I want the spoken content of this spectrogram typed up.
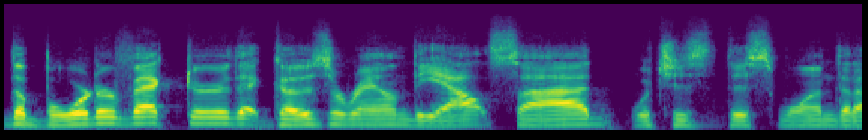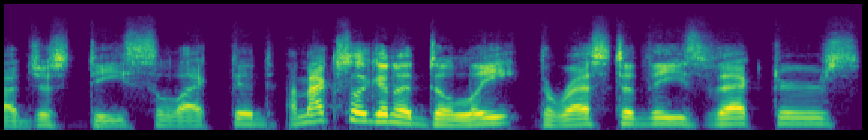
the border vector that goes around the outside, which is this one that I just deselected. I'm actually going to delete the rest of these vectors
